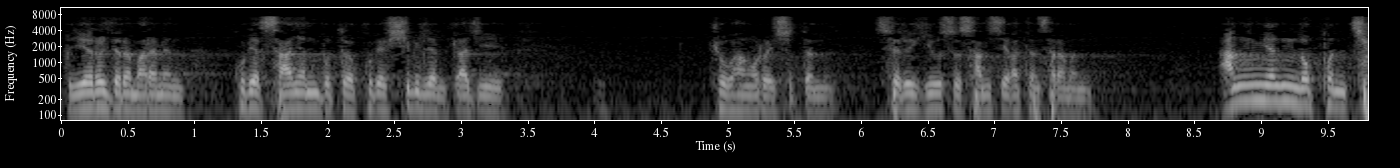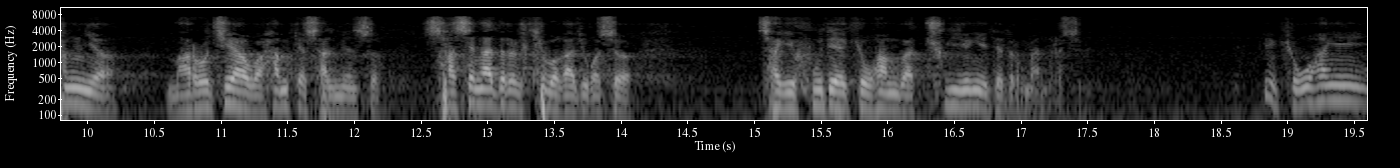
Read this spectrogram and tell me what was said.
그 예를 들어 말하면 904년부터 911년까지 교황으로 있었던 세르기우스 3세 같은 사람은 악명 높은 창녀 마로지아와 함께 살면서 사생아들을 키워가지고서 자기 후대 교황과 추기경이 되도록 만들었습니다. 이 교황이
